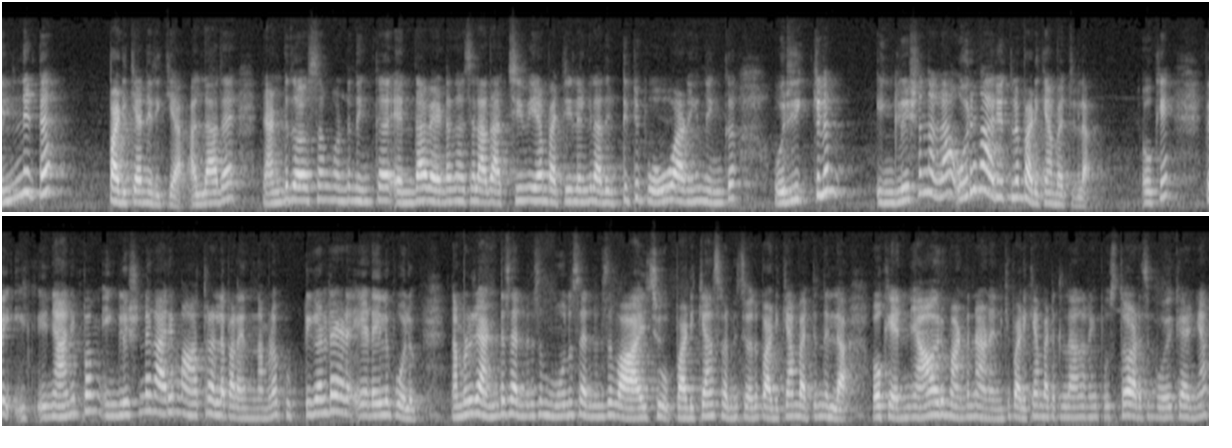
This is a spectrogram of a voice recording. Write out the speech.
എന്നിട്ട് പഠിക്കാനിരിക്കുക. അല്ലാതെ രണ്ട് ദിവസം കൊണ്ട് നിങ്ങൾക്ക് എന്താ വേണ്ടതെന്ന് വെച്ചാൽ അത് അച്ചീവ് ചെയ്യാൻ പറ്റിയില്ലെങ്കിൽ അത് ഇട്ടിട്ട് പോവുകയാണെങ്കിൽ നിങ്ങൾക്ക് ഒരിക്കലും ഇംഗ്ലീഷ് എന്നല്ല ഒരു കാര്യത്തിലും പഠിക്കാൻ പറ്റില്ല. ഓക്കെ ഇപ്പം ഞാനിപ്പം ഇംഗ്ലീഷിന്റെ കാര്യം മാത്രമല്ല പറയുന്നത്. നമ്മുടെ കുട്ടികളുടെ ഇടയിൽ പോലും നമ്മൾ രണ്ട് സെന്റൻസ് മൂന്ന് സെന്റൻസ് വായിച്ചു പഠിക്കാൻ ശ്രമിച്ചു. അത് പഠിക്കാൻ പറ്റുന്നില്ല. ഓക്കെ ഞാൻ ഒരു മണ്ടനാണ്. എനിക്ക് പഠിക്കാൻ പറ്റത്തില്ല എന്ന് പറഞ്ഞാൽ പുസ്തകം അടച്ച് പോയി കഴിഞ്ഞാൽ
